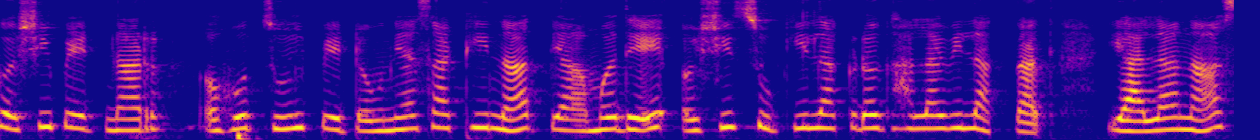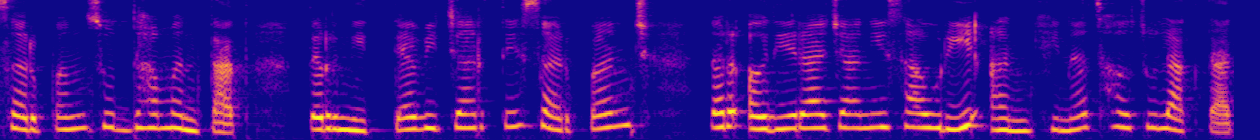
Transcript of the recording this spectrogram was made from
कशी पेटणार? अहो चूल पेटवण्यासाठी ना त्यामध्ये अशी सुकी लाकडं घालावी लागतात याला ना सरपंचसुद्धा म्हणतात. तर नित्या विचारते सरपंच तर अधिराज आणि सावरी आणखीनच हसू लागतात.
